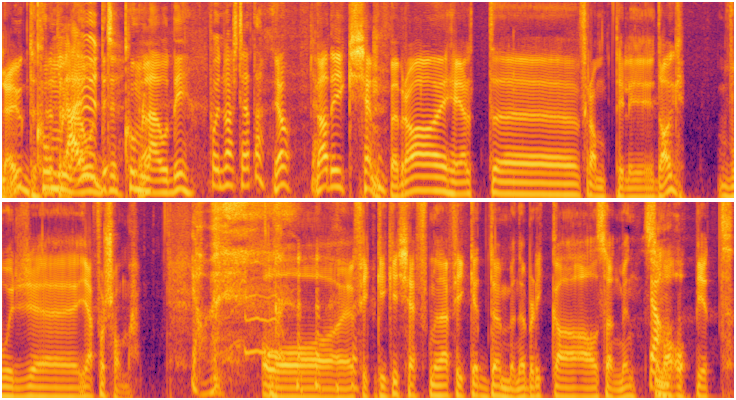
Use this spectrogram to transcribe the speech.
Laud. Cum Laud. Cum laudi. på universitetet. Ja. ja, det gikk kjempebra helt uh, fram til i dag, hvor uh, jeg forsov meg. Ja. Og jeg fikk ikke kjeft, men jeg fikk et dømmende blikk av, av sønnen min, som Ja. var oppgitt.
